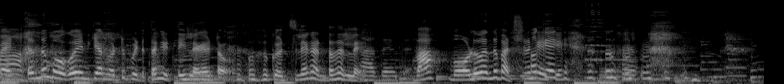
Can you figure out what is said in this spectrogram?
പെട്ടെന്ന് മുഖം എനിക്ക് അങ്ങോട്ട് പിടുത്തം കിട്ടിയില്ല കേട്ടോ. കൊച്ചിലെ കണ്ടതല്ലേ? അതെ അതെ. വാ മോൾ വന്ന് ഭക്ഷണം കഴിക്കേ.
